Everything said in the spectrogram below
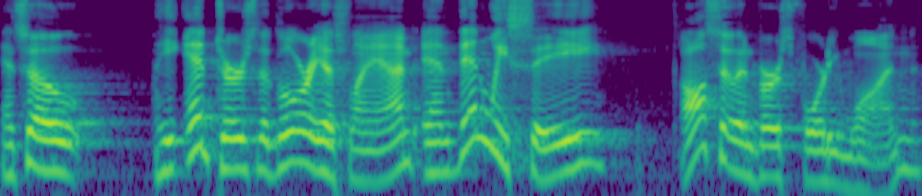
And so he enters the glorious land, and then we see also in verse 41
